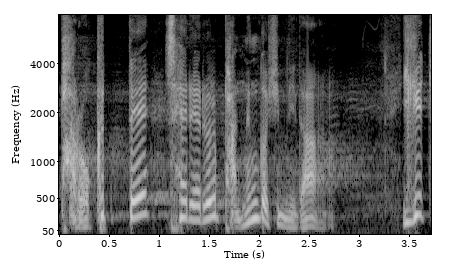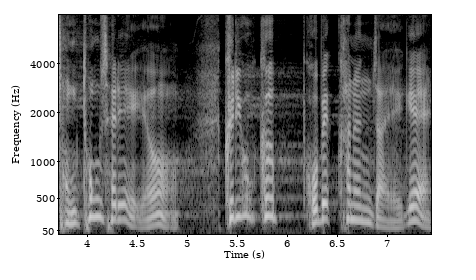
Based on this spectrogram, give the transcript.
바로 그때 세례를 받는 것입니다. 이게 정통 세례예요. 그리고 그 고백하는 자에게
